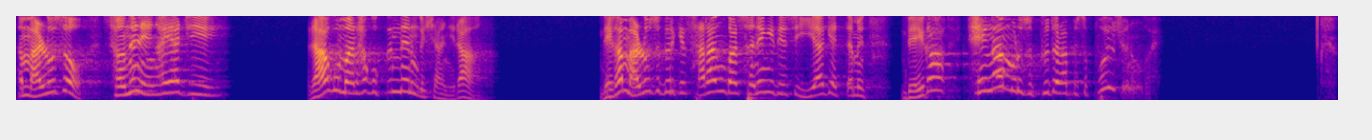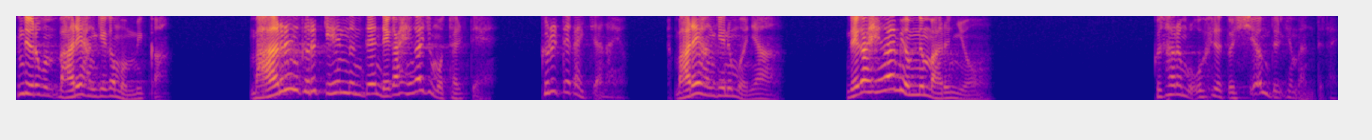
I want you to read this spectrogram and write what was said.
아, 말로서 선을 행해야지. 라고만 하고 끝내는 것이 아니라 내가 말로서 그렇게 사랑과 선행에 대해서 이야기했다면 내가 행함으로써 그들 앞에서 보여주는 거예요. 근데 여러분 말의 한계가 뭡니까? 말은 그렇게 했는데 내가 행하지 못할 때 그럴 때가 있잖아요. 말의 한계는 뭐냐? 내가 행함이 없는 말은요. 그 사람을 오히려 더 시험 들게 만들어요.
